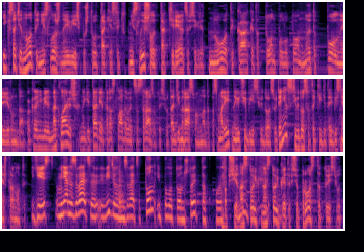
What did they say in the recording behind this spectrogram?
И, кстати, ноты несложная вещь, потому что вот так, если кто-то не слышал, это так теряются, все говорят, ноты, как это, тон, полутон, ну это полная ерунда. По крайней мере, на клавишах, на гитаре это раскладывается сразу. То есть вот один раз вам надо посмотреть, на YouTube есть видосы. У тебя нет, кстати, видосов таких, где ты объясняешь про ноты? Есть. У меня называется видео называется «Тон и полутон». Что это такое? Вообще, настолько, настолько это все просто. То есть, вот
